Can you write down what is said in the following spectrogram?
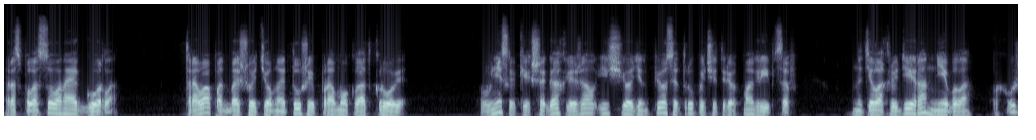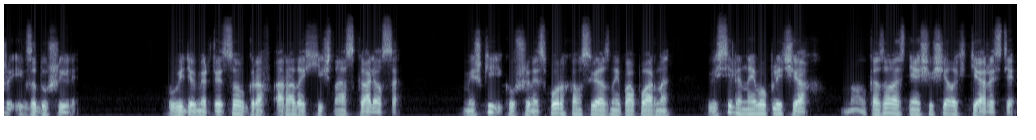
располосованное горло. Трава под большой темной тушей промокла от крови. В нескольких шагах лежал еще один пес и трупы четырех магрибцев. На телах людей ран не было, похоже, их задушили. Увидев мертвецов, граф Арада хищно оскалился. Мешки и кувшины с порохом, связанные попарно, висели на его плечах, но он, казалось, не ощущал их тяжести.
